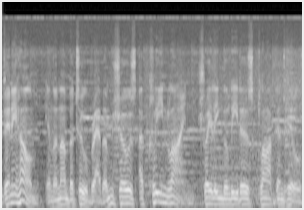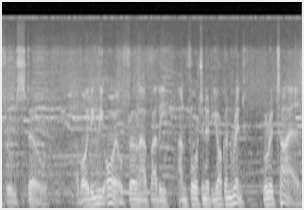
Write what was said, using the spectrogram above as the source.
Denny Hulme in the number two Brabham shows a clean line, trailing the leaders Clark and Hill through Stowe avoiding the oil thrown out by the unfortunate Jochen Rindt, who retires,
